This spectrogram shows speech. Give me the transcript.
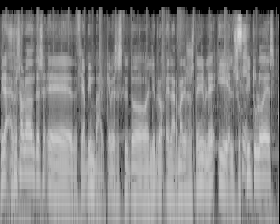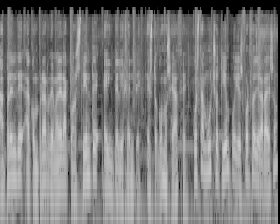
Mira, hemos hablado antes, eh, decía Bimba, que habías escrito el libro El armario sostenible y el subtítulo es Aprende a comprar de manera consciente e inteligente. ¿Esto cómo se hace? ¿Cuesta mucho tiempo y esfuerzo llegar a eso?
